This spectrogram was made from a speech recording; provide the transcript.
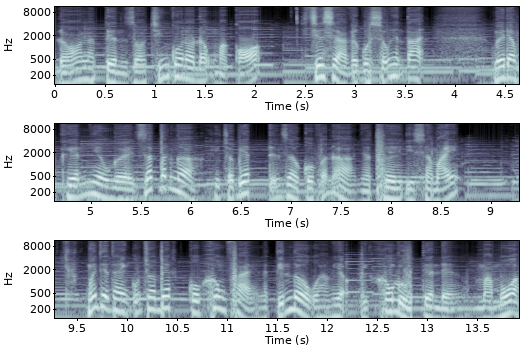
đó là tiền do chính cô lao động mà có. Chia sẻ về cuộc sống hiện tại, người đẹp khiến nhiều người rất bất ngờ khi cho biết đến giờ cô vẫn ở nhà thuê đi xe máy. Nguyễn Thị Thành cũng cho biết cô không phải là tín đồ của hàng hiệu vì không đủ tiền để mà mua.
